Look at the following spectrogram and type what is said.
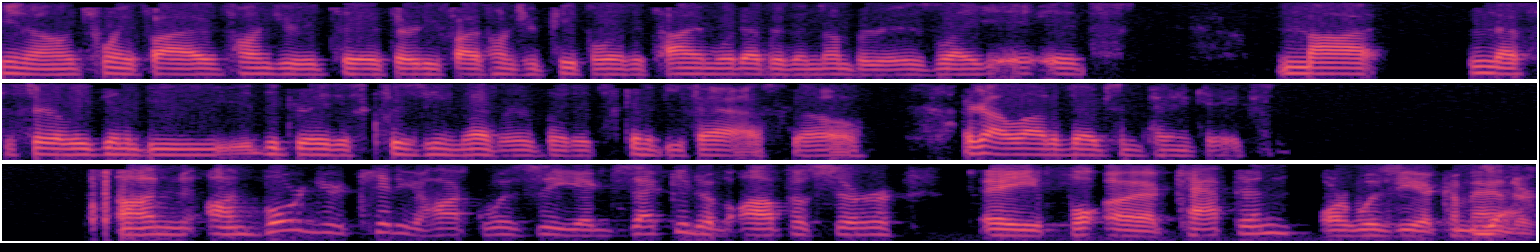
you know, 2,500 to 3,500 people at a time, whatever the number is. Like, it's not necessarily going to be the greatest cuisine ever, but it's going to be fast. So I got a lot of eggs and pancakes. On on board your Kitty Hawk, was the executive officer a, a captain or was he a commander?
